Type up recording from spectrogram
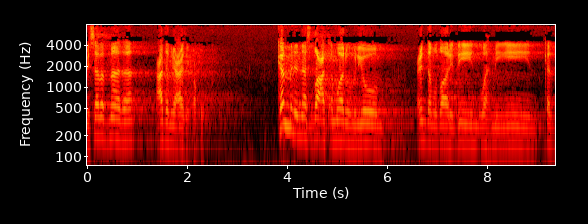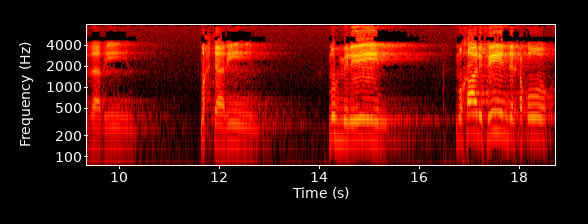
بسبب ماذا؟ عدم رعاية الحقوق كم من الناس ضاعت أموالهم اليوم عند مضاربين وهميين كذابين محتالين مهملين مخالفين للحقوق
